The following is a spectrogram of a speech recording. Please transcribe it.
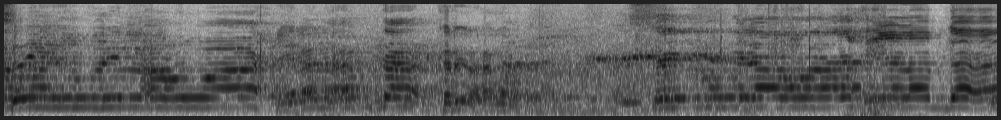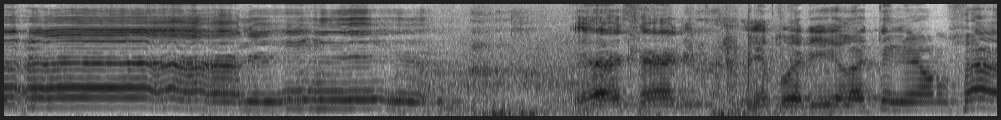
السير بالأرواح إلى الأبدان كررها أقول السير بالأرواح إلى الأبدان يا سالكا لطريقة العرفان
